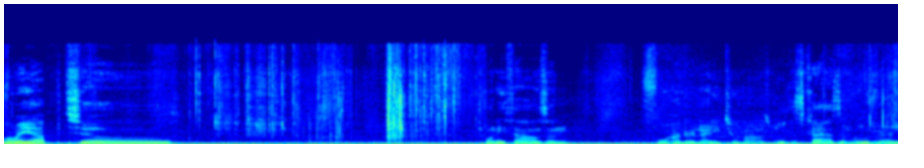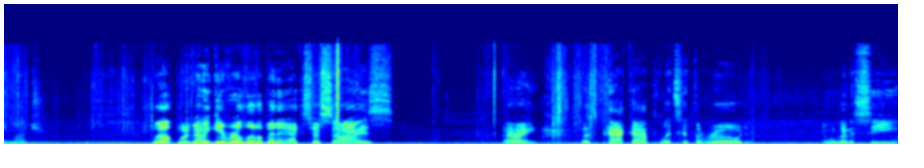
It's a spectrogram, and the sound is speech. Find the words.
All the way up till 20,492 miles. Ooh, this car hasn't moved very much. Well, we're going to give her a little bit of exercise all right let's pack up let's hit the road and we're gonna see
